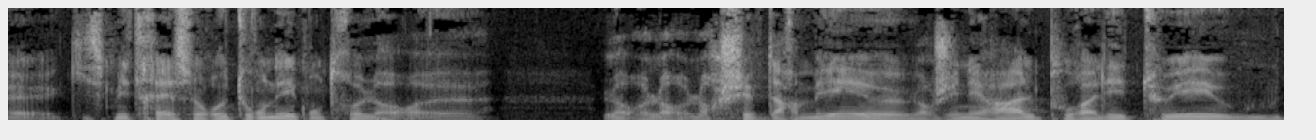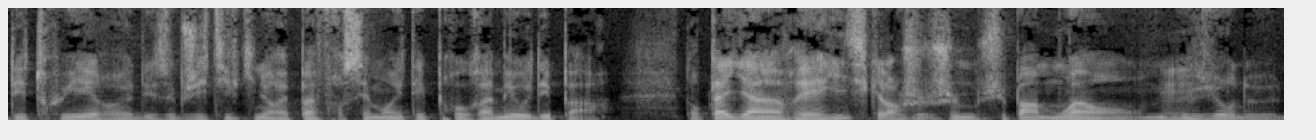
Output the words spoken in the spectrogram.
euh, qui se mettraient à se retourner contre leur euh, leur, leur, leur chef d'armée, euh, leur général, pour aller tuer ou détruire euh, des objectifs qui n'auraient pas forcément été programmés au départ. Donc là, il y a un vrai risque. Alors, je ne suis pas, moi, en mmh. mesure de...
